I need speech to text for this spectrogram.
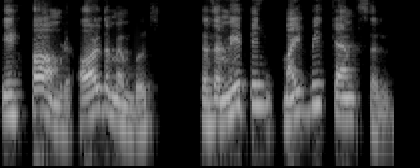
informed all the members that the meeting might be cancelled.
